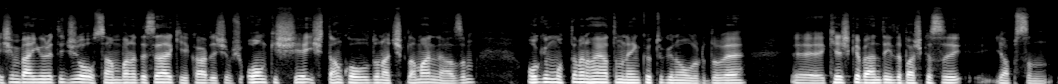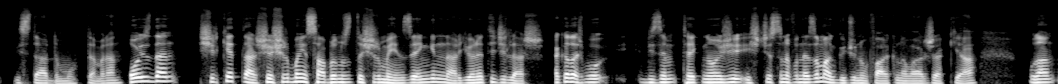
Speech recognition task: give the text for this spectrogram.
E şimdi ben yönetici olsam bana deseler ki kardeşim şu 10 kişiye işten kovulduğunu açıklaman lazım. O gün muhtemelen hayatımın en kötü günü olurdu ve e, keşke ben değil de başkası yapsın isterdim muhtemelen. O yüzden şirketler şaşırmayın sabrımızı taşırmayın. Zenginler, yöneticiler. Arkadaş bu bizim teknoloji işçi sınıfı ne zaman gücünün farkına varacak ya? Ulan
